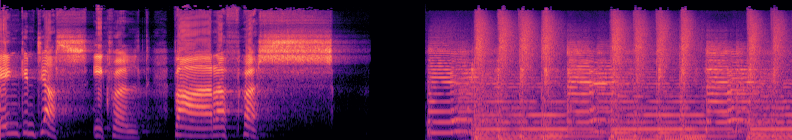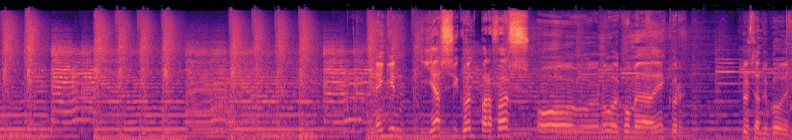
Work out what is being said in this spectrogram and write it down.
Engin jazz í kvöld, bara föss. Engin jazz í kvöld, bara föss og nú er komið að ykkur hlustandu góðir,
